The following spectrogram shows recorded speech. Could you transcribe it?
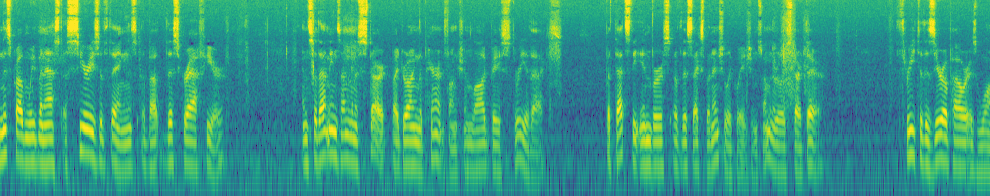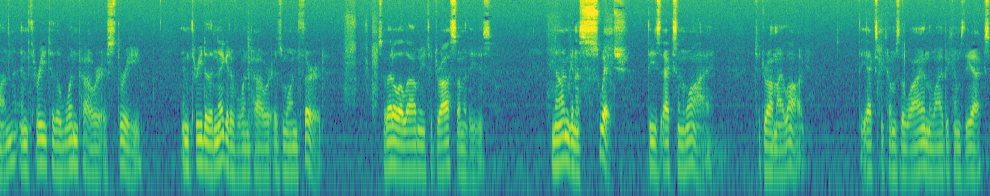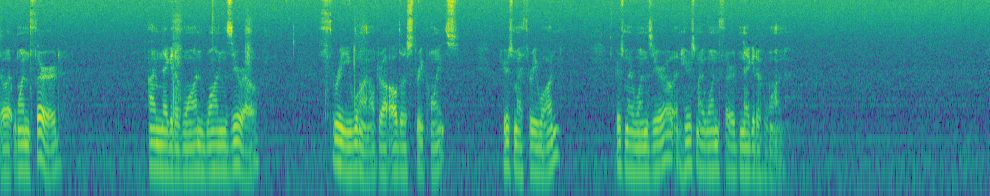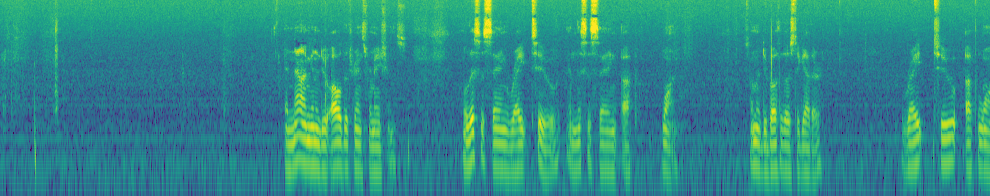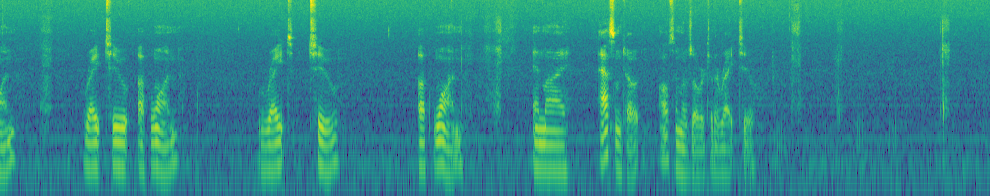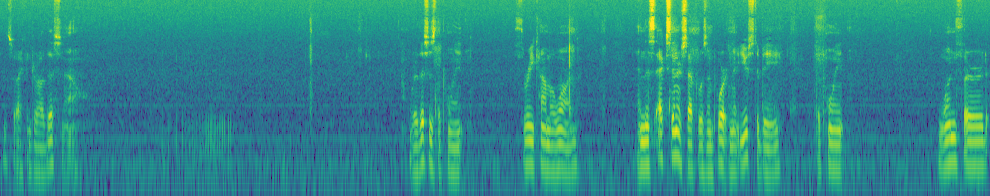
In this problem, we've been asked a series of things about this graph here. And so that means I'm going to start by drawing the parent function log base 3 of x. But that's the inverse of this exponential equation, so I'm going to really start there. 3 to the 0 power is 1, and 3 to the 1 power is 3, and 3 to the negative 1 power is 1 third. So that'll allow me to draw some of these. Now I'm going to switch these x and y to draw my log. The x becomes the y and the y becomes the x. So at one third, I'm negative 1, 1, 0, 3, 1. I'll draw all those three points. Here's my 3, 1. Here's my 1, 0. And here's my 1 third negative 1. And now I'm going to do all the transformations. Well, this is saying right 2, and this is saying up 1. So I'm going to do both of those together. Right 2, up 1. Right 2, up 1. Right 2, up 1. And my asymptote also moves over to the right 2. So I can draw this now. Where this is the point 3 comma 1 and this x-intercept was important. It used to be the point 1 third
